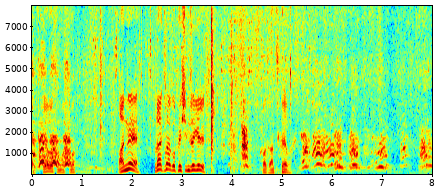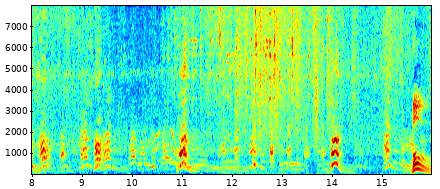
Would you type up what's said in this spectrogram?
Antikaya bakın bak bak. Anne bırak bırak o peşimize gelir. Bak antikaya bak. Wow.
